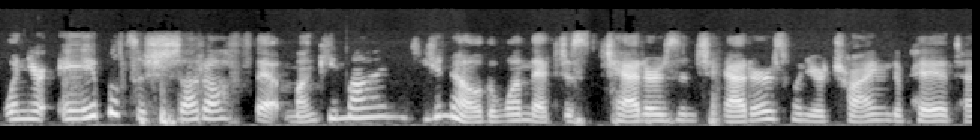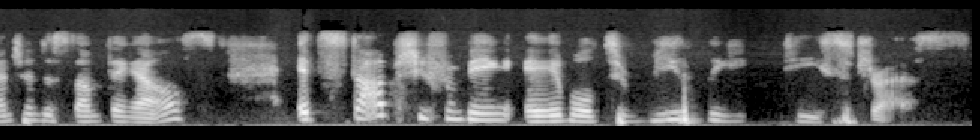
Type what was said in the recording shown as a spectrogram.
when you're able to shut off that monkey mind, you know, the one that just chatters and chatters when you're trying to pay attention to something else, it stops you from being able to really de stress.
